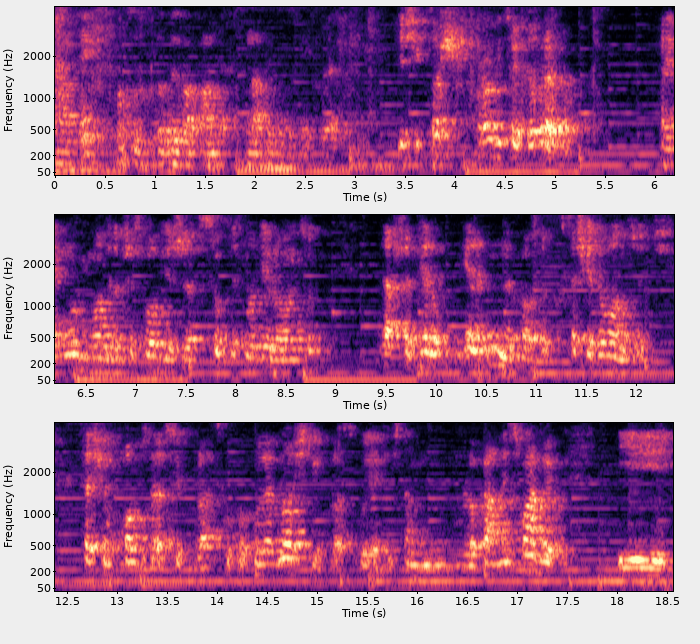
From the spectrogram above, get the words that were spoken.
A w jaki sposób zdobywa Pan eksponaty do swojej kolekcji? Jeśli ktoś robi coś dobrego, a jak mówi mądre przysłowie, że sukces ma wielu ojców, zawsze wielu, wiele innych osób chce się dołączyć, chce się pogrzać w blasku popularności, w blasku jakiejś tam lokalnej sławy i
